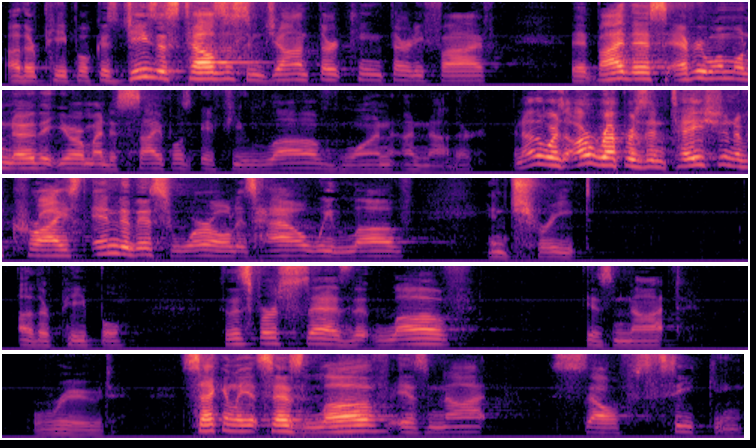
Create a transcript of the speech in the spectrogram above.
other people. Because Jesus tells us in John 13 35 that by this everyone will know that you are my disciples if you love one another. In other words, our representation of Christ into this world is how we love and treat other people. So this verse says that love is not rude. Secondly, it says love is not self seeking.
